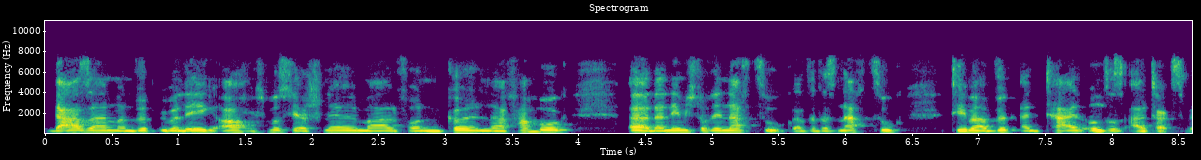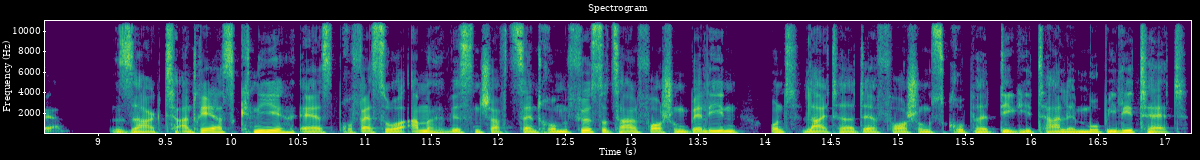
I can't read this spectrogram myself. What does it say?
da sein. Man wird überlegen, ach, ich muss ja schnell mal von Köln nach Hamburg, äh, dann nehme ich doch den Nachtzug. Also das Nachtzugthema wird ein Teil unseres Alltags werden. Sagt Andreas Knie, er ist Professor am Wissenschaftszentrum für Sozialforschung Berlin und Leiter der Forschungsgruppe Digitale Mobilität.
